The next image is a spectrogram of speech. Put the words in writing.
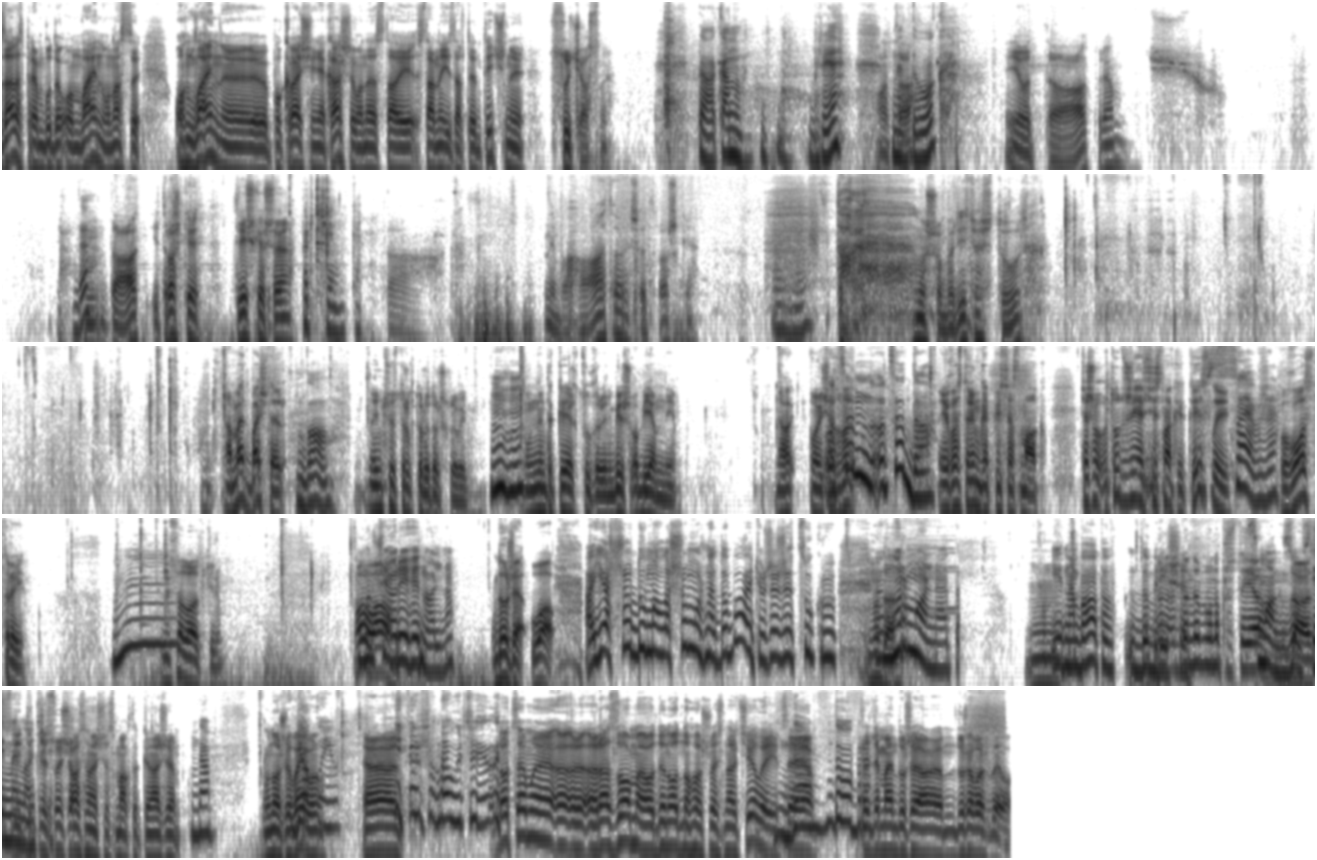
зараз прям буде онлайн. У нас е, онлайн е, покращення каші, вона стає, стане із автентичною сучасною. Так, а ну, бери медок. І отак прям. Да? Так. І трошки, трішки ще. Перчинка. Так. Небагато, ще трошки. Угу. Так. Ну що, беріть ось тут. А мед, бачите, Вау. Іншу структуру трошки робить. Угу. Він не такий, як цукор, він більш об'ємний. А, Ой, зараз Оце, оце да. і гостринка після смак. Це що, тут вже є всі смаки кислий, Все вже. гострий і солодкий. О, Вообще вау. оригінально. Дуже вау. А я що думала, що можна додати? Уже ж цукру Ну, да. нормально. М. І набагато добріше. Ну, ну, воно просто є Смак да, зовсім свій іначе. такий сучасний наче смак, такий, наче Да. Воно живе. Дякую, Е, що навчили. ну, це ми е, е, разом один одного щось навчили, і це, да, це добре. для мене дуже, е, дуже важливо.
